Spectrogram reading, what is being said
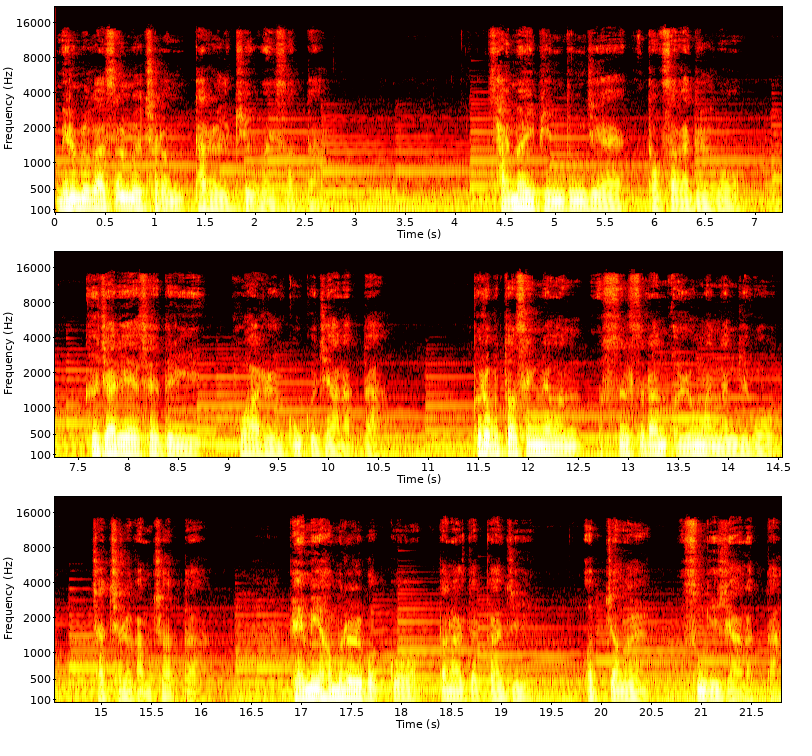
밀물과 썰물처럼 달을 키우고 있었다. 삶의 빈 둥지에 독사가 들고 그 자리에 새들이 부활을 꿈꾸지 않았다. 그로부터 생명은 쓸쓸한 얼룩만 남기고 자취를 감추었다. 뱀이 허물을 벗고 떠날 때까지 업장을 숨기지 않았다.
